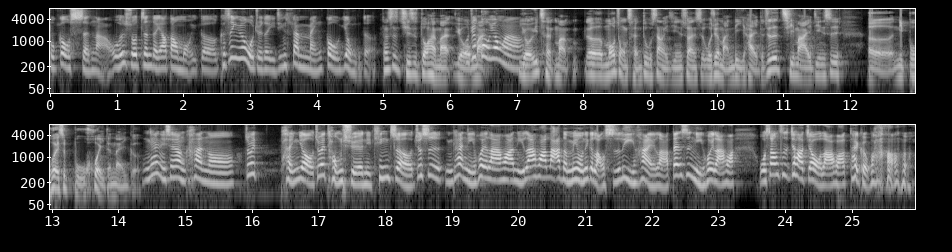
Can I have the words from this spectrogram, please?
不够深啊！我是说，真的要到某一个，可是因为我觉得已经算蛮够用的。但是其实都还蛮有，我觉得够用啊。有一层蛮呃，某种程度上已经算是我觉得蛮厉害的，就是起码已经是呃，你不会是不会的那一个。你看，你想想看哦，这位朋友，这位同学，你听着，就是你看你会拉花，你拉花拉的没有那个老师厉害啦，但是你会拉花。我上次叫他教我拉花，太可怕了，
